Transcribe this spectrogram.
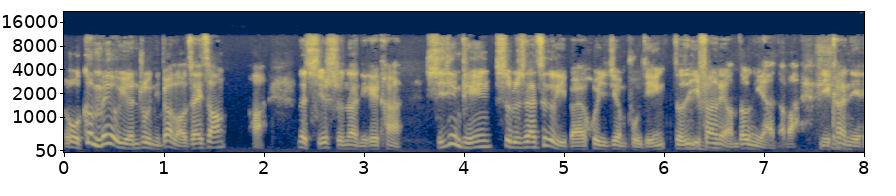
我根本没有援助，你不要老栽赃啊。那其实呢，你可以看。习近平是不是在这个礼拜会去见普京？这是一翻两瞪眼的嘛？你看你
